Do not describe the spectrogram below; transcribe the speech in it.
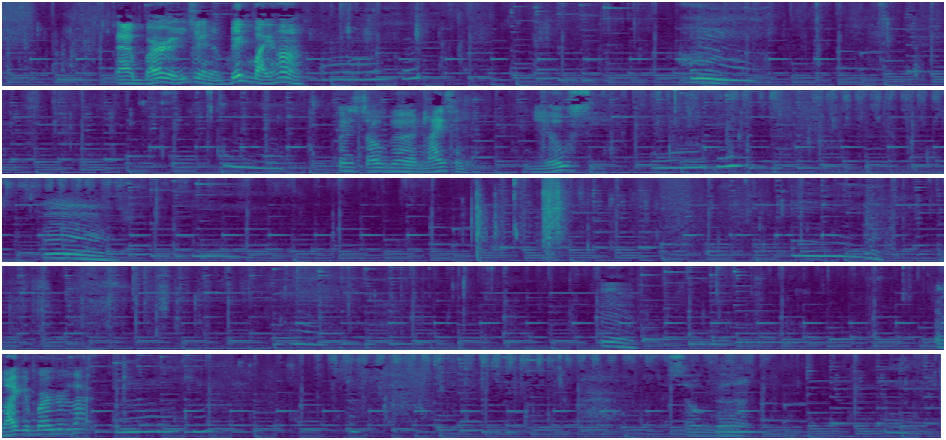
That burger, you taking a big bite, huh? Mm-hmm. It's so good, nice and juicy. Mmm. Mm. Mmm. You like your burger a lot?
